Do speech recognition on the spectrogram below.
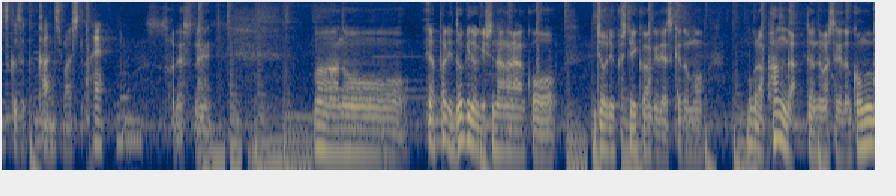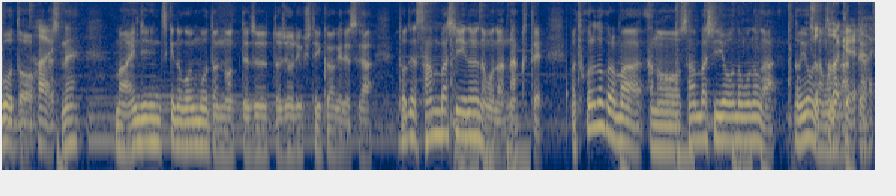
つくづく感じましたね。そうですねまああのやっぱりドキドキしながらこう上陸していくわけですけども僕らパンガって呼んでましたけどゴムボートですね、はい、まあ、エンジン付きのゴムボートに乗ってずっと上陸していくわけですが当然桟橋のようなものはなくてところどころまああの桟橋用のものがのようなものがあって、はい、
